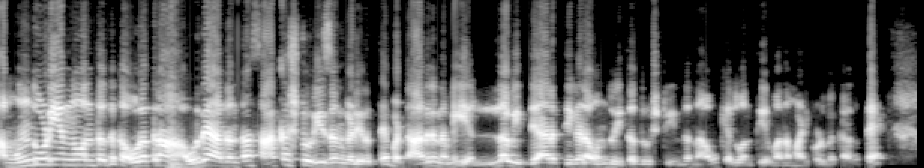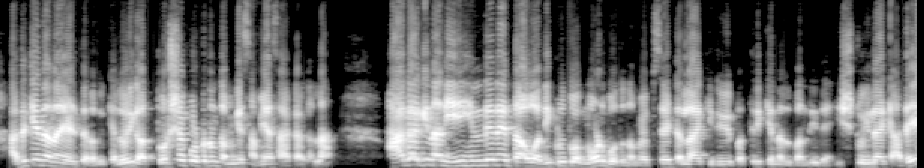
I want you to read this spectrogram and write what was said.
ಆ ಮುಂದೂಡಿ ಅನ್ನುವಂಥದ್ದಕ್ಕೆ ಅವ್ರ ಹತ್ರ ಅವ್ರದೇ ಆದಂತಹ ಸಾಕಷ್ಟು ರೀಸನ್ ಗಳಿರುತ್ತೆ ಬಟ್ ಆದ್ರೆ ನಮಗೆ ಎಲ್ಲ ವಿದ್ಯಾರ್ಥಿಗಳ ಒಂದು ಹಿತದೃಷ್ಟಿಯಿಂದ ನಾವು ಕೆಲವೊಂದು ತೀರ್ಮಾನ ಮಾಡಿಕೊಳ್ಬೇಕಾಗುತ್ತೆ. ಅದಕ್ಕೆ ನಾನು ಹೇಳ್ತಾ ಇರೋದು, ಕೆಲವರಿಗೆ ಹತ್ತು ವರ್ಷ ಕೊಟ್ಟರು ತಮ್ಗೆ ಸಮಯ ಸಾಕಾಗಲ್ಲ. ಹಾಗಾಗಿ ನಾನು ಈ ಹಿಂದೆನೆ ತಾವು ಅಧಿಕೃತವಾಗಿ ನೋಡ್ಬೋದು. ನಮ್ಮ ವೆಬ್ಸೈಟ್ ಅಲ್ಲಿ ಹಾಕಿದೀವಿ, ಪತ್ರಿಕೆನಲ್ಲಿ ಬಂದಿದೆ. ಇಷ್ಟು ಇಲಾಖೆ, ಅದೇ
